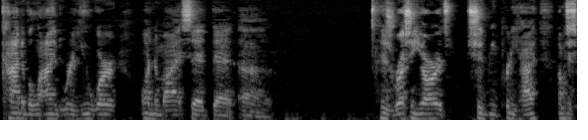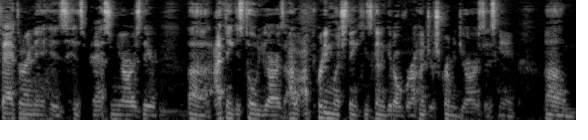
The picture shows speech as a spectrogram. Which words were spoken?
kind of aligned where you were on the mindset that uh, his rushing yards should be pretty high. I'm just factoring in his his passing yards there. Uh, I think his total yards. I, I pretty much think he's going to get over 100 scrimmage yards this game. Um,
